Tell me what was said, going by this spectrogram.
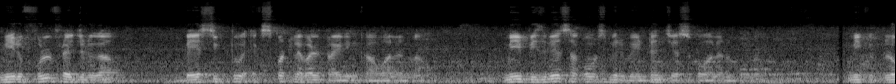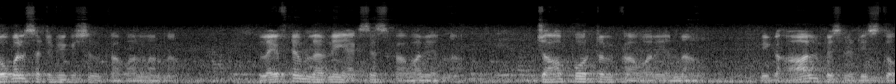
మీరు ఫుల్ ఫ్లెడ్జ్డ్గా basic to expert level training కావాలన్నా మీ బిజినెస్ అకౌంట్స్ మీరు మెయింటైన్ చేసుకోవాలనుకున్నా మీకు గ్లోబల్ సర్టిఫికేషన్ కావాలన్నా లైఫ్ టైం లెర్నింగ్ యాక్సెస్ కావాలి అన్నా జాబ్ పోర్టల్ కావాలి అన్నా మీకు ఆల్ ఫెసిలిటీస్తో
